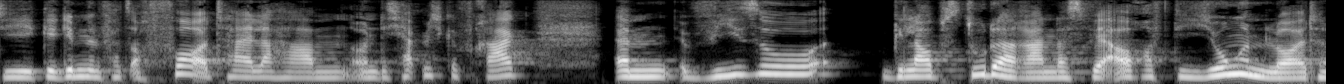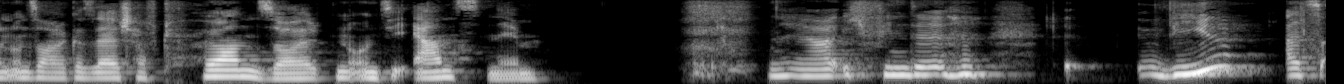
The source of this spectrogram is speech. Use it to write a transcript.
die gegebenenfalls auch Vorurteile haben. Und ich habe mich gefragt, ähm, wieso glaubst du daran, dass wir auch auf die jungen Leute in unserer Gesellschaft hören sollten und sie ernst nehmen? Naja, ich finde, wir als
